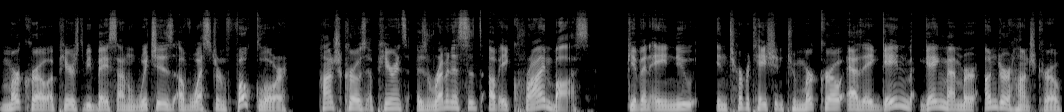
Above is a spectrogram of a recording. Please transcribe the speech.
Murkrow appears to be based on witches of Western folklore, Honchkrow's appearance is reminiscent of a crime boss, given a new interpretation to Murkrow as a gang, gang member under Honchkrow.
